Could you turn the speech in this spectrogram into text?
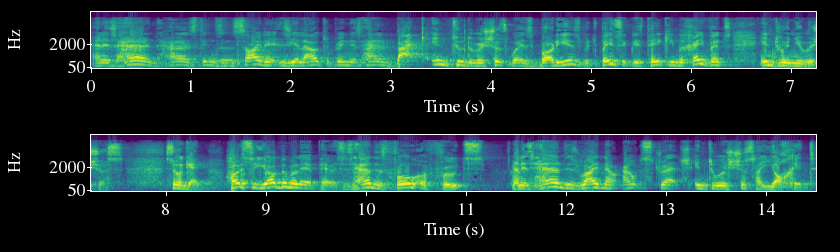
and his hand has things inside it. Is he allowed to bring his hand back into the rishus where his body is, which basically is taking the chayvetz into a new rishus? So again, his hand is full of fruits, and his hand is right now outstretched into a rishus hayochid.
